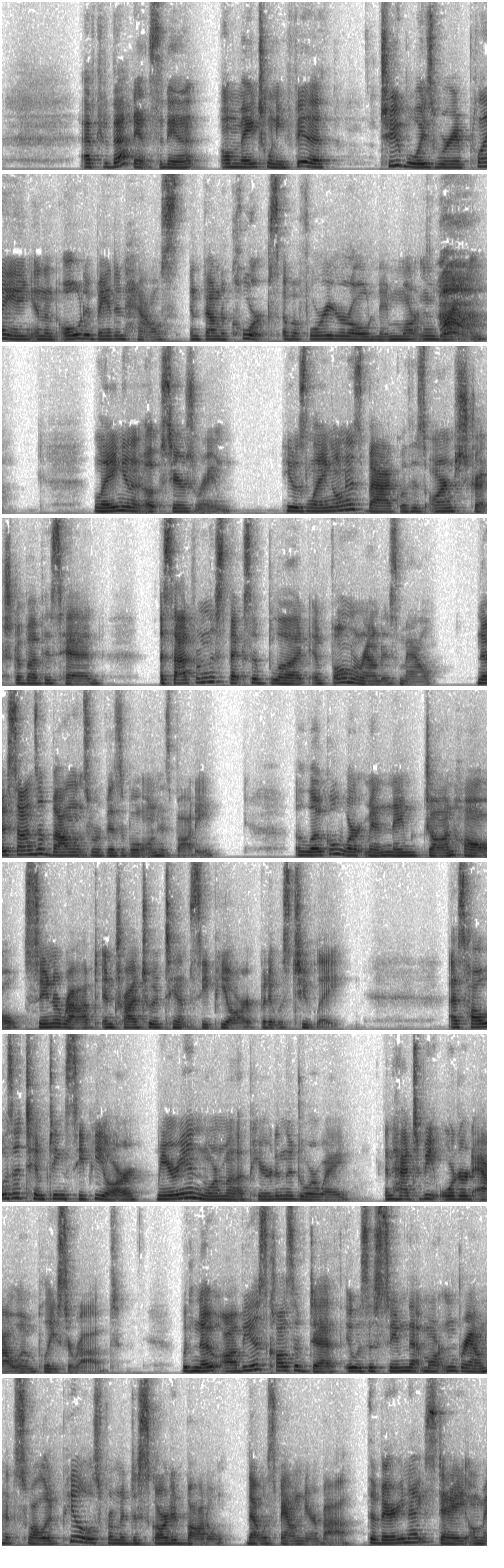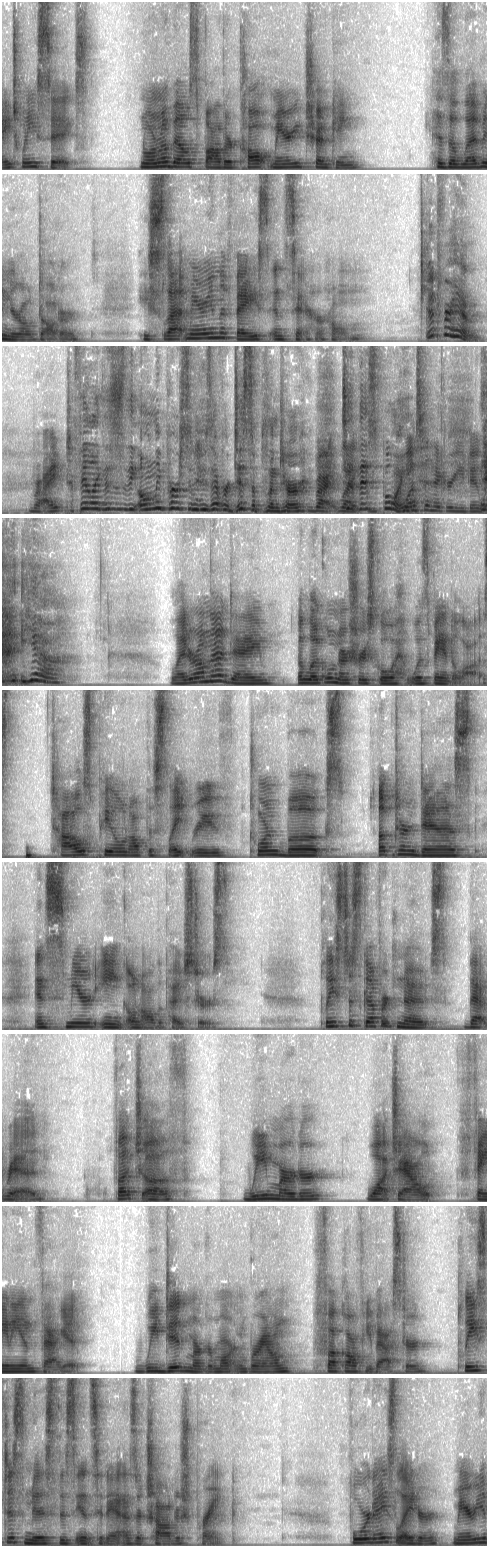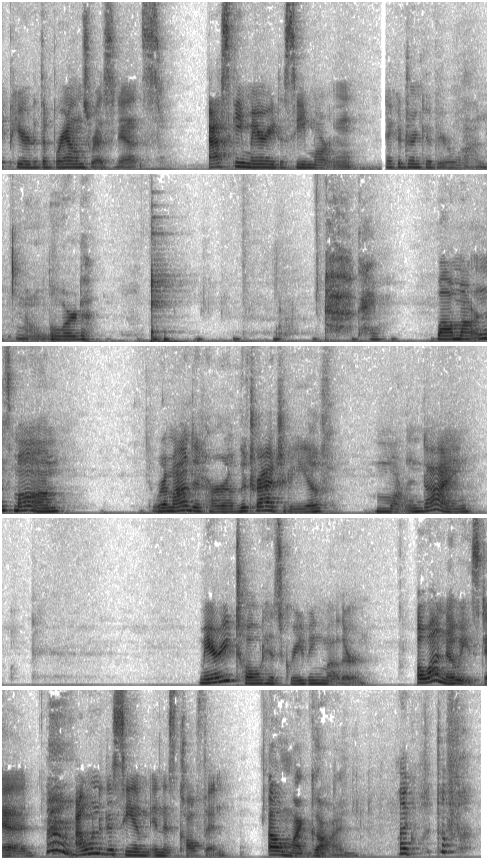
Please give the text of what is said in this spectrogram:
after that incident, on May 25th, two boys were playing in an old abandoned house and found a corpse of a four year old named Martin Brown laying in an upstairs room. He was laying on his back with his arms stretched above his head. Aside from the specks of blood and foam around his mouth, no signs of violence were visible on his body. A local workman named John Hall soon arrived and tried to attempt CPR, but it was too late. As Hall was attempting CPR, Mary and Norma appeared in the doorway and had to be ordered out when police arrived. With no obvious cause of death, it was assumed that Martin Brown had swallowed pills from a discarded bottle that was found nearby. The very next day, on May 26th, Norma Bell's father caught Mary choking his 11 year old daughter. He slapped Mary in the face and sent her home. Good for him. Right? I feel like this is the only person who's ever disciplined her Right. to this point. What the heck are you doing? yeah. Later on that day, a local nursery school was vandalized. Tiles peeled off the slate roof, torn books, upturned desks, and smeared ink on all the posters. Police discovered notes that read, Futch of, We murder, watch out, Fanny and faggot. We did murder Martin Brown, fuck off, you bastard. Please dismiss this incident as a childish prank. Four days later, Mary appeared at the Browns' residence, asking Mary to see Martin. Take a drink of your wine. Oh Lord. Okay. While Martin's mom reminded her of the tragedy of Martin dying. Mary told his grieving mother, Oh, I know he's dead. I wanted to see him in his coffin. Oh my God. Like, what the f-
